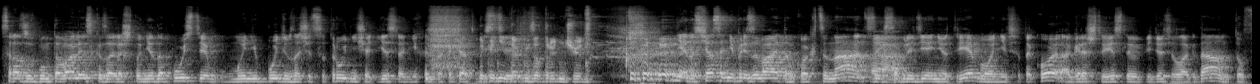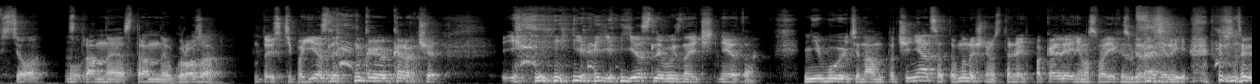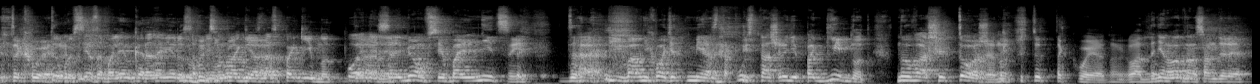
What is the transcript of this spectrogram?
сразу сбунтовали и сказали, что не допустим, мы не будем, значит, сотрудничать, если они захотят вести... Так они так не сотрудничают. Не, ну сейчас они призывают там к вакцинации, к соблюдению требований, все такое, а говорят, что если вы введете локдаун, то все. Ну. Странная, странная угроза. Ну, то есть, типа, если, короче, Если вы, значит, не это, не будете нам подчиняться, то мы начнем стрелять по коленям своих избирателей. Что это такое? Мы все заболеем коронавирусом, ну, и типа, многие из нас погибнут. Поняли? Займем все больницы, да, и вам не хватит места. Пусть наши люди погибнут, но ваши тоже. Ну, что это такое? Ну, ладно, не, ну ладно, на самом деле,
